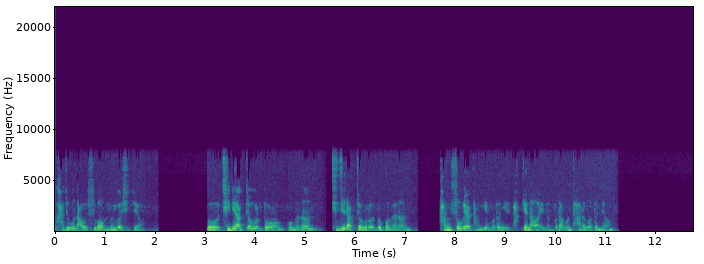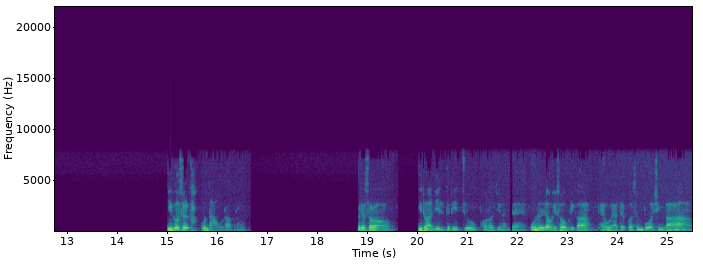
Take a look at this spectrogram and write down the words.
가지고 나올 수가 없는 것이지요. 또 지리학적으로도 보면은 지질학적으로도 보면은 강 속에 담긴 물은 이 밖에 나와 있는 물하고는 다르거든요. 이것을 갖고 나오라 그러고. 그래서 이러한 일들이 쭉 벌어지는데 오늘 여기서 우리가 배워야 될 것은 무엇인가?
